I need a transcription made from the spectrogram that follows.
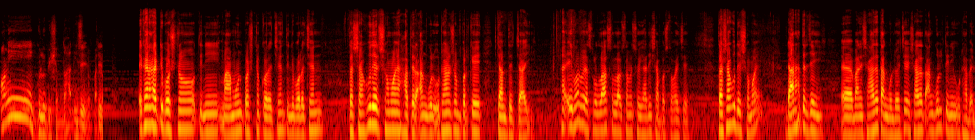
অনেকগুলো বিশুদ্ধ ব্যাপারে। এখানে আরেকটি প্রশ্ন তিনি মামুন প্রশ্ন করেছেন। তিনি বলেছেন তা শাহুদের সময় হাতের আঙ্গুল উঠানো সম্পর্কে জানতে চাই। হ্যাঁ এই মর্মে রসুল্লাহ সাল্লাহ আসলামের সহি হাদিস সাব্যস্ত হয়েছে। তা শাহুদের সময় ডান হাতের যেই মানে শাহাদাত আঙ্গুল রয়েছে, এই শাহাদাত আঙ্গুল তিনি উঠাবেন।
